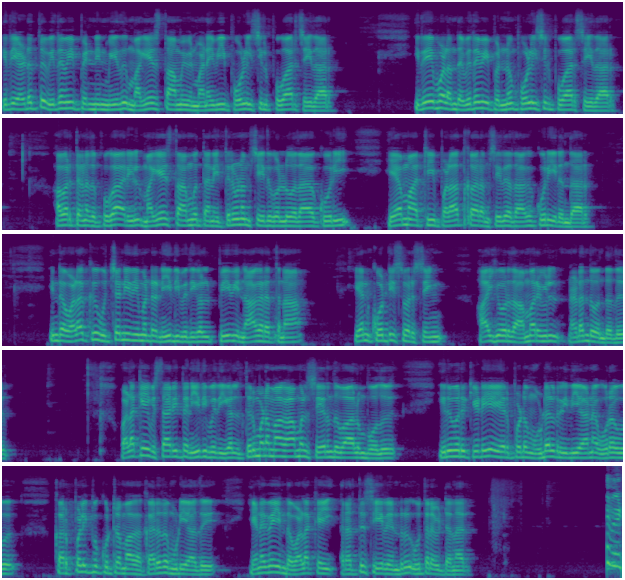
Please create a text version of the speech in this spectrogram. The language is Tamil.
இதையடுத்து விதவை பெண்ணின் மீது மகேஷ் தாமுவின் மனைவி போலீசில் புகார் செய்தார். இதேபோல் அந்த விதவை பெண்ணும் போலீசில் புகார் செய்தார். அவர் தனது புகாரில் மகேஷ் தாமு தன்னை திருமணம் செய்து கொள்வதாக கூறி ஏமாற்றி பலாத்காரம் செய்ததாக கூறியிருந்தார். இந்த வழக்கு உச்சநீதிமன்ற நீதிபதிகள் B. V. Nagarathna N. Kotiswar Singh ஆகியோரது அமர்வில் நடந்து வந்தது. வழக்கை விசாரித்த நீதிபதிகள் திருமணமாகாமல் சேர்ந்து வாழும்போது இருவருக்கிடையே ஏற்படும் உடல் ரீதியான உறவு கற்பழிப்பு குற்றமாக கருத முடியாது. எனவே இந்த வழக்கை ரத்து செய்யல் என்று உத்தரவிட்டனர்.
